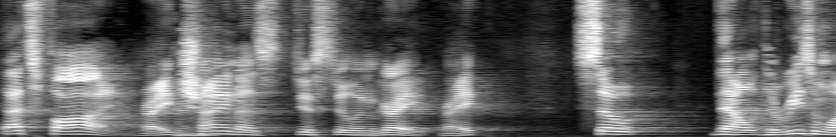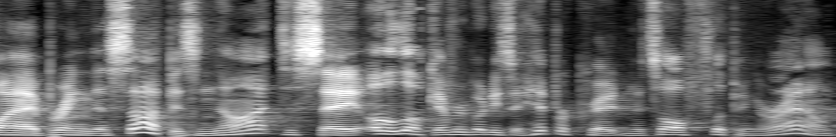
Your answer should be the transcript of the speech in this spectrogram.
that's fine right china's just doing great right so now the reason why i bring this up is not to say oh look everybody's a hypocrite and it's all flipping around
